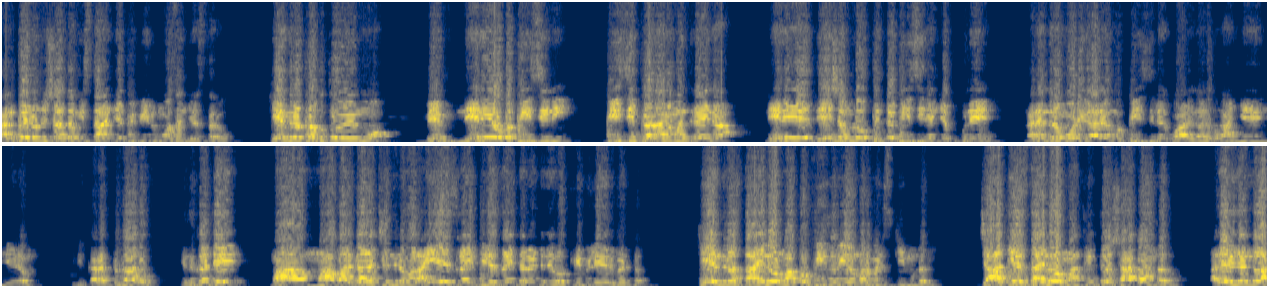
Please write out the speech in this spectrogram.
నలభై రెండు శాతం ఇస్తా అని చెప్పి వీరు మోసం చేస్తారు. కేంద్ర ప్రభుత్వం ఏమో మేం నేనే ఒక బీసీని బీసీ ప్రధానమంత్రి అయినా నేనే దేశంలో పెద్ద బీసీని అని చెప్పుకునే నరేంద్ర మోడీ గారేమో బీసీలకు అడుగు అన్యాయం చేయడం ఇది కరెక్ట్ కాదు. ఎందుకంటే మా మా వర్గాలకు చెందిన వాళ్ళు ఐఏఎస్ ఐపీఎస్ అవుతారంటేనేమో క్రిమిలేయర్ పెడతారు. కేంద్ర స్థాయిలో మాకు ఫీజు రియంబర్మెంట్ స్కీమ్ ఉండదు. జాతీయ స్థాయిలో మంత్రిత్వ శాఖ ఉండదు. అదేవిధంగా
